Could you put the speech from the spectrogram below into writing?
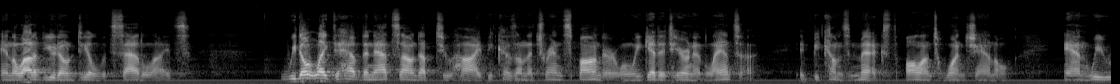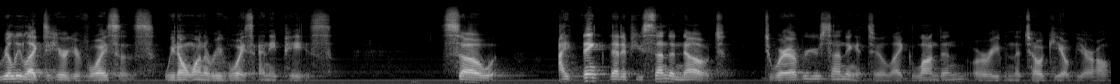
and a lot of you don't deal with satellites, we don't like to have the nat sound up too high because on the transponder, when we get it here in Atlanta, it becomes mixed all onto one channel. And we really like to hear your voices. We don't want to revoice any piece. So I think that if you send a note to wherever you're sending it to, like London or even the Tokyo Bureau,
